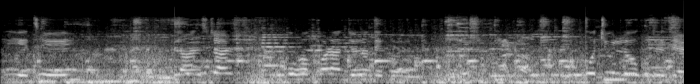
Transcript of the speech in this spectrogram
দিয়েছে। লঞ্চটা উপভোগ করার জন্য দেখুন। প্রচুর লোক উঠেছে।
